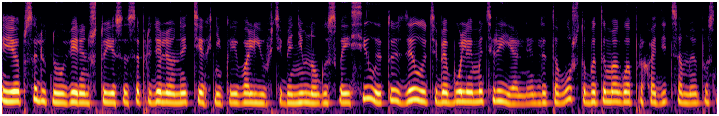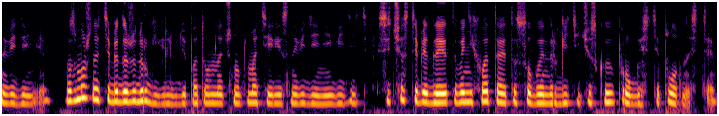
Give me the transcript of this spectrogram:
Я абсолютно уверен, что если с определенной техникой волью в тебя немного своей силы, то сделаю тебя более материальной для того, чтобы ты могла проходить со мной по сновидениям. Возможно, тебе даже другие люди потом начнут материи сновидений видеть. Сейчас тебе для этого не хватает особой энергетической упругости, плотности.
